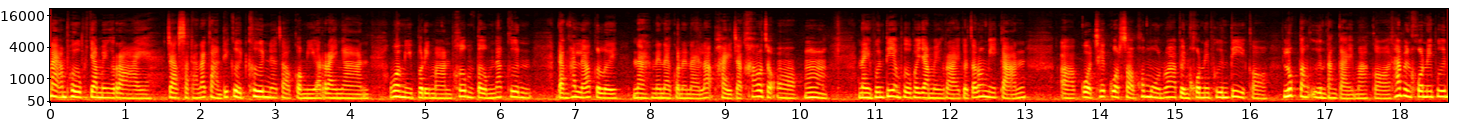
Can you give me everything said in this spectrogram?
ในอำเภอพญาเมงราย จากสถานการณ์ที่เกิดขึ้นเนี่ยจ้าก็มีรายงานว่ามีปริมาณเพิ่มเติมมากขึ้น ดังนั้นแล้วก็เลยนะในในกรณีละภัยจะเข้าจะออกอืในพื้นที่อำเภอพญาเมงราย ก็จะต้องมีการกวดเช็คกวดสอบข้อมูลว่าเป็นคนในพื้นที่ก่อลูกตังอื่นตังไก่มาก่อถ้าเป็นคนในพื้น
